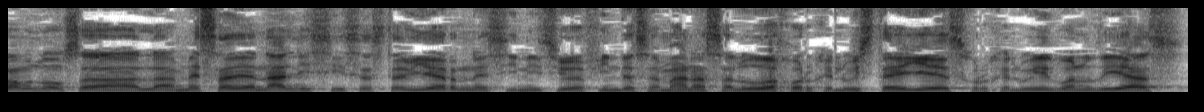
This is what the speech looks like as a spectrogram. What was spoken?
Vámonos a la mesa de análisis este viernes, inicio de fin de semana. Saludo a Jorge Luis Telles. Jorge Luis, buenos días.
